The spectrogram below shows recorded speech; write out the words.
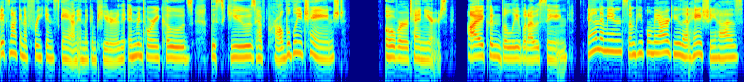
It's not going to freaking scan in the computer. The inventory codes, the SKUs have probably changed over 10 years. I couldn't believe what I was seeing. And I mean, some people may argue that, hey, she has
